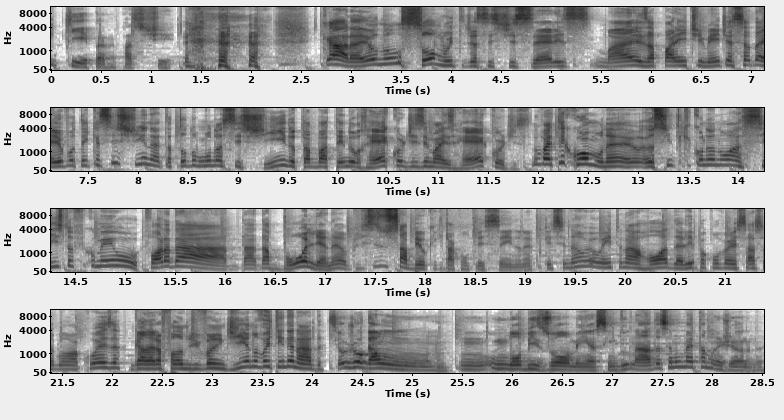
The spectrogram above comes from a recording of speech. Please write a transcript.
o que pra, pra assistir? Cara, eu não sou muito de assistir séries, mas aparentemente essa daí eu vou ter que assistir, né? Tá todo mundo assistindo, tá batendo recordes e mais recordes. Não vai ter como, né? Eu, eu sinto que quando eu não assisto eu fico meio fora da, da, da bolha, né? Eu preciso saber o que, que tá acontecendo, né? Porque senão eu entro na roda ali para conversar sobre uma coisa, galera falando de Vandinha, não vou entender nada. Se eu jogar um, um, um lobisomem assim do nada, você não vai estar tá manjando, né?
